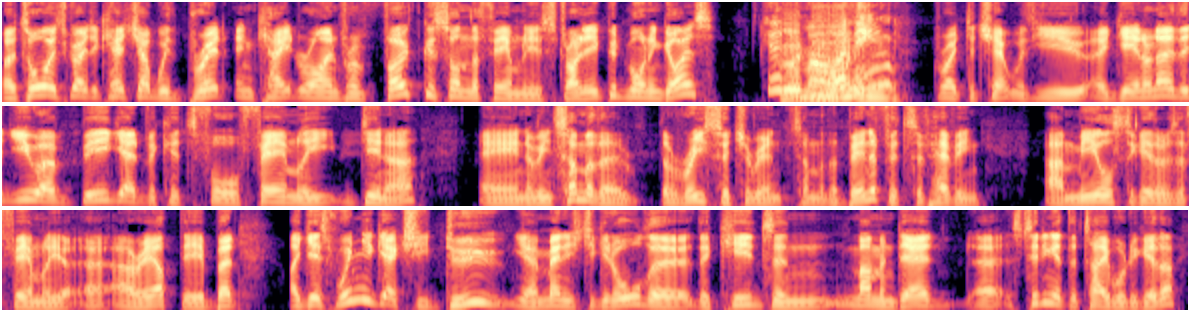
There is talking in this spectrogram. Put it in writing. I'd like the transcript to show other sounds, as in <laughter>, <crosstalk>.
Well, it's always great to catch up with Brett and Kate Ryan from Focus on the Family Australia. Good morning, guys. Good, Good morning. morning. Great to chat with you again. I know that you are big advocates for family dinner, and I mean some of the, the research around some of the benefits of having uh, meals together as a family are, uh, are out there. But I guess when you actually do, you know, manage to get all the, the kids and mum and dad uh, sitting at the table together,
